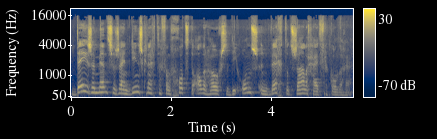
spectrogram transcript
Deze mensen zijn dienstknechten van God de Allerhoogste, die ons een weg tot zaligheid verkondigen.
